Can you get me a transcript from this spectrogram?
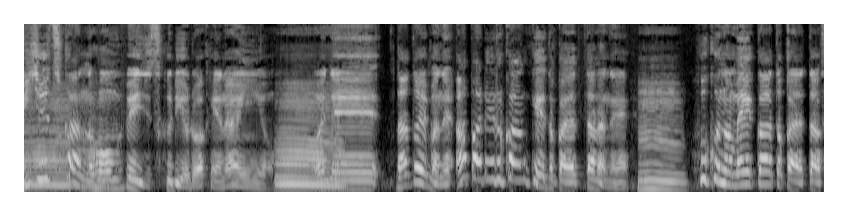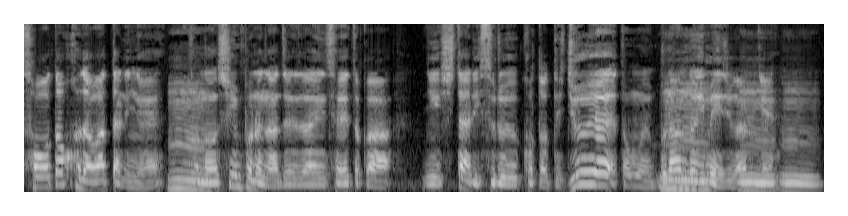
美術館のホームページ作りよるわけやないんよ。うんこれで、例えばね、アパレル関係とかやったらね、うん。服のメーカーとかやったら相当こだわったりね、うんそのシンプルなデザイン性とかにしたりすることって重要やと思うよ。ブランドイメージがあるけん。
